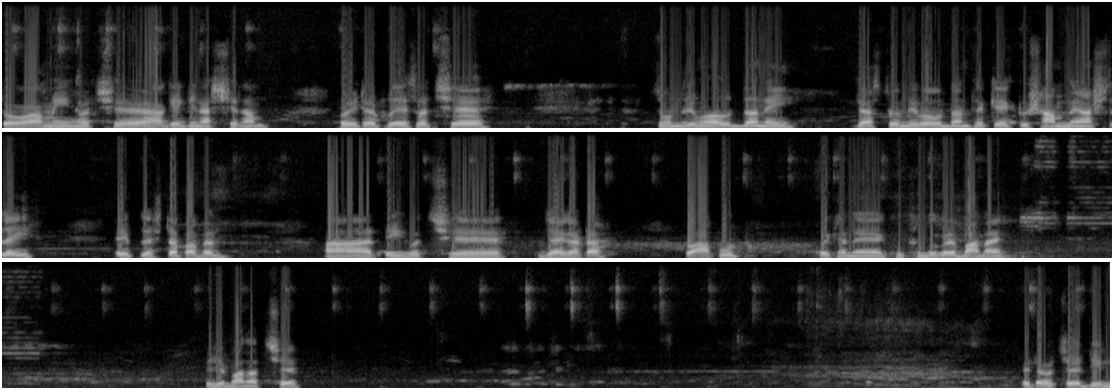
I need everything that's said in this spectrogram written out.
তো আমি হচ্ছে আগের দিন আসছিলাম। তো এটার প্লেস হচ্ছে চন্দ্রিমা উদ্যানেই জাস্ট চন্দ্রিমা উদ্যান থেকে একটু সামনে আসলেই এই প্লেসটা পাবেন। আর এই হচ্ছে জায়গাটা। তো আপুর ওইখানে খুব সুন্দর করে বানায়। এই যে বানাচ্ছে। এটা হচ্ছে ডিম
